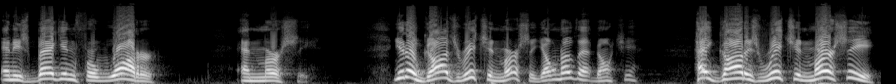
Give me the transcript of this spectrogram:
and he's begging for water and mercy. You know, God's rich in mercy. Y'all know that, don't you? Hey, God is rich in mercy.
